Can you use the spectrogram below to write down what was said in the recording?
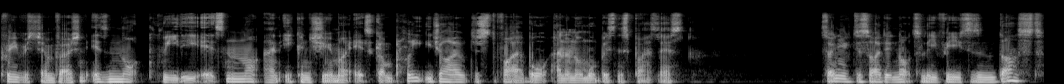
previous gen version is not greedy, it's not anti consumer, it's completely justifiable and a normal business practice. Have decided not to leave the users in the dust.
